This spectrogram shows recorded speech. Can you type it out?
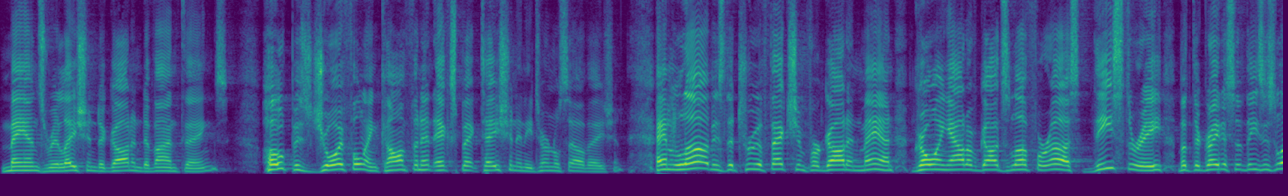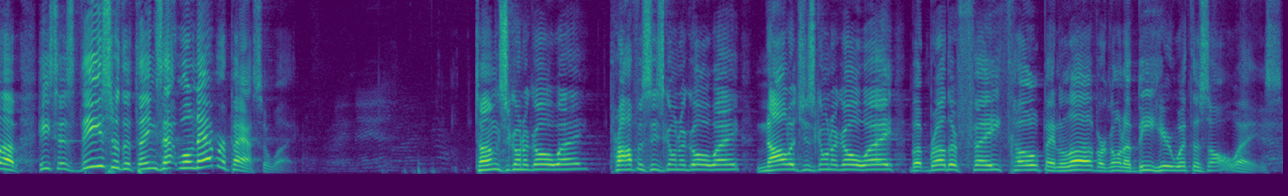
man's relation to God and divine things. Hope is joyful and confident expectation in eternal salvation. And love is the true affection for God and man, growing out of God's love for us. These three, but the greatest of these is love. He says, These are the things that will never pass away. Tongues are going to go away. Prophecy is going to go away. Knowledge is going to go away. But, brother, faith, hope, and love are going to be here with us always,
